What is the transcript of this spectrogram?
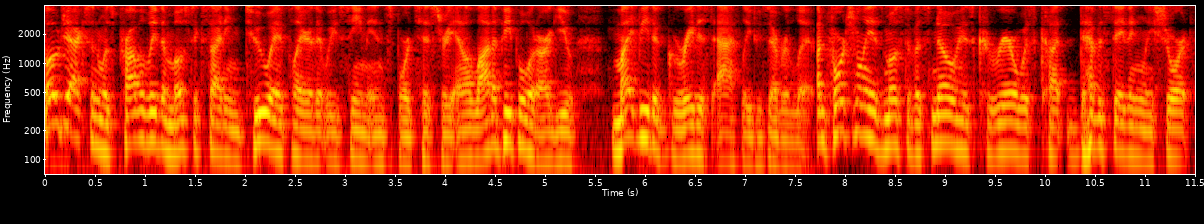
Bo Jackson was probably the most exciting two-way player that we've seen in sports history, and a lot of people would argue might be the greatest athlete who's ever lived. Unfortunately, as most of us know, his career was cut devastatingly short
